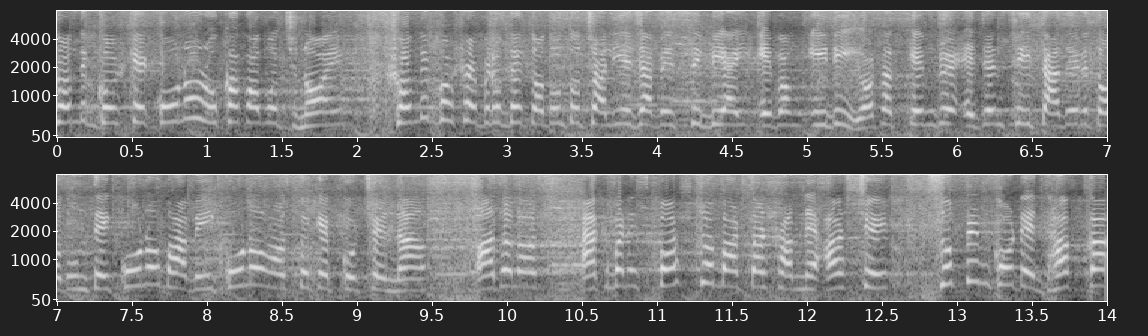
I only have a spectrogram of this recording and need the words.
সন্দীপ ঘোষকে কোনো রক্ষা কবচ নয়। সন্দীপ ঘোষের বিরুদ্ধে তদন্ত চালিয়ে যাবে সিবিআই এবং ইডি। অর্থাৎ কেন্দ্রীয় এজেন্সি তাদের তদন্তে কোনোভাবেই কোনো হস্তক্ষেপ করছে না। আদালত একেবারে স্পষ্ট বার্তা সামনে আসছে। সুপ্রিম কোর্টে ধাক্কা,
